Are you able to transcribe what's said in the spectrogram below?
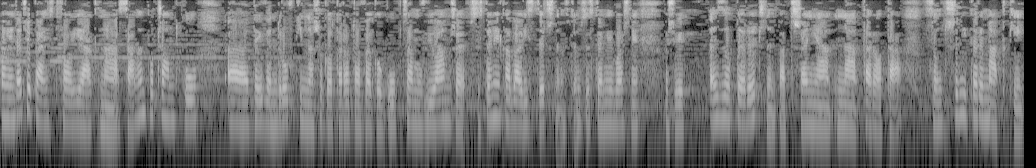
Pamiętacie Państwo, jak na samym początku e, tej wędrówki naszego tarotowego głupca mówiłam, że w systemie kabalistycznym, w tym systemie właśnie właściwie ezoterycznym patrzenia na tarota są trzy litery matki.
